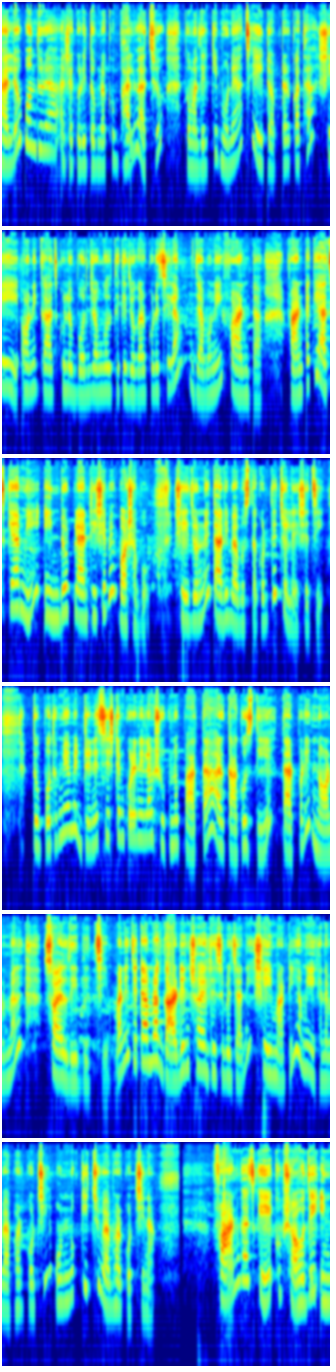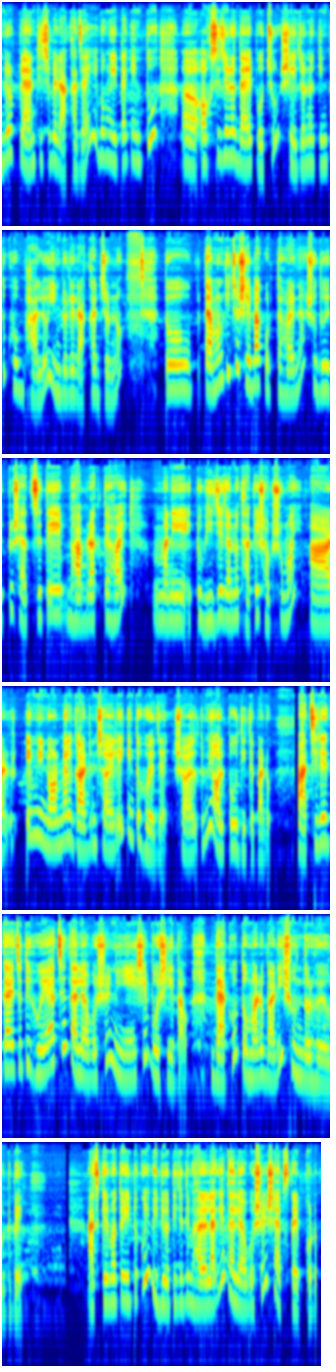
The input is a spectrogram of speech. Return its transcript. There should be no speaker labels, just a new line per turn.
Hello বন্ধুরা, আশা করি তোমরা খুব ভালো আছো। তোমাদের কি মনে আছে এই টপটার কথা? সেই অনেক গাছগুলো বন জঙ্গল থেকে জোগাড় করেছিলাম, যেমন এই ফার্নটা। ফার্নটাকে আজকে আমি ইনডোর প্ল্যান্ট হিসেবে বসাবো, সেই জন্যই তারই ব্যবস্থা করতে চলে এসেছি। তো প্রথমে আমি ড্রেনেজ সিস্টেম করে নিলাম শুকনো পাতা আর কাগজ দিয়ে, তারপরে নর্মাল সয়েল দিয়ে দিচ্ছি। মানে যেটা আমরা গার্ডেন সয়েল হিসেবে জানি, সেই মাটি আমি এখানে ব্যবহার করছি, অন্য কিছু ব্যবহার করছি না। ফার্ন গাছকে খুব সহজেই ইনডোর প্ল্যান্ট হিসেবে রাখা যায় এবং এটা কিন্তু অক্সিজেনও দেয় প্রচুর, সেই জন্য কিন্তু খুব ভালো ইনডোরে রাখার জন্য। তো তেমন কিছু সেবা করতে হয় না, শুধু একটু স্যাঁতসেতে ভাব রাখতে হয় মানে একটু ভিজে যেন থাকে সব সময় আর এমনি নর্মাল গার্ডেন সয়েলেই কিন্তু হয়ে যায়। সয়েল তুমি অল্পও দিতে পারো। পাঁচিরের গায়ে যদি হয়ে আছে তাহলে অবশ্যই নিয়ে এসে বসিয়ে দাও। দেখো তোমারও বাড়ি সুন্দর হয়ে উঠবে। আজকের মতো এটুকুই ভিডিওটি যদি ভালো লাগে তাহলে অবশ্যই সাবস্ক্রাইব করো।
